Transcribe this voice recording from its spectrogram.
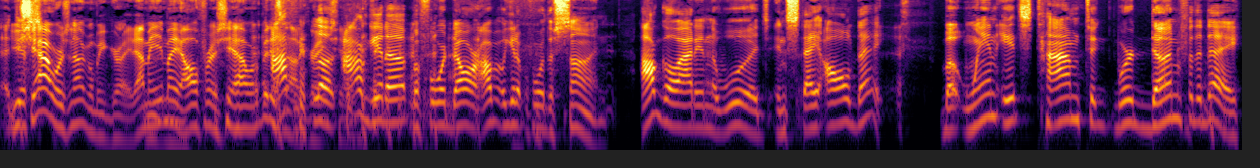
Your just- shower's not going to be great. I mean, it may mm-hmm. offer a shower, but it's I'll- not a great look, shower. I'll get up before dark. I'll get up before the sun. I'll go out in the woods and stay all day. But when it's time to, we're done for the day.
